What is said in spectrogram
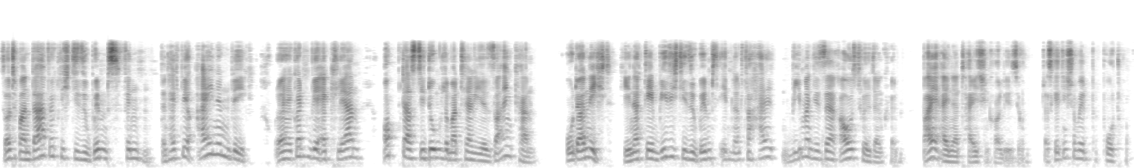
sollte man da wirklich diese WIMPs finden, dann hätten wir einen Weg. Oder könnten wir erklären, ob das die dunkle Materie sein kann oder nicht, je nachdem, wie sich diese WIMPs eben dann verhalten, wie man diese herausfiltern können bei einer Teilchenkollision. Das geht nicht schon mit Protonen.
